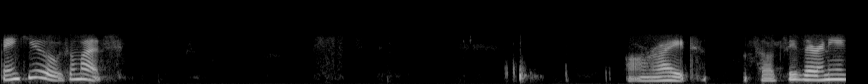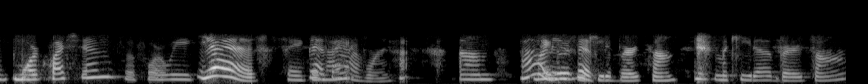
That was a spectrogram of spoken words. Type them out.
Thank you so much. All right. So let's see. Is there any more questions before we yes say good yes, night? I have one. Um, Hi, my name who is is this? Makita Birdsong. Makita Birdsong.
